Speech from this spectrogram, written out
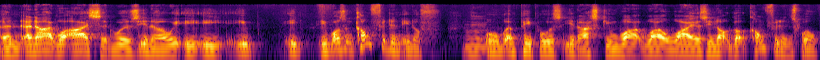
and and I, what I said was, you know, he he he, he, he wasn't confident enough. Hmm. Well, when people was, you know, asking why, why, why has he not got confidence? Well,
